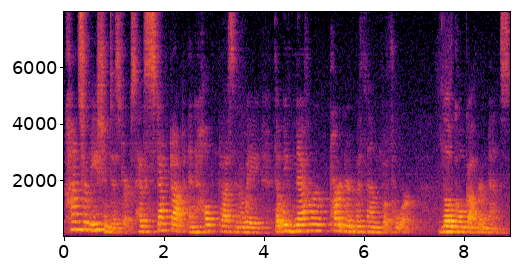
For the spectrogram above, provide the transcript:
Conservation districts have stepped up and helped us in a way that we've never partnered with them before. Local governments,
